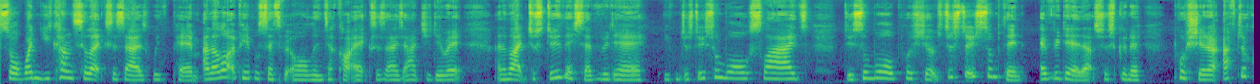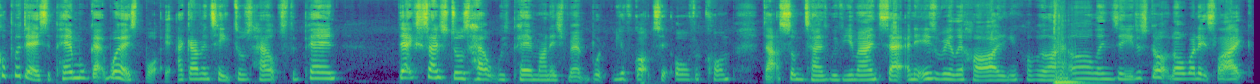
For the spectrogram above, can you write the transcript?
so when you cancel exercise with pain, and a lot of people say to me, "Oh, Lindsay, I can't exercise. How'd you do it?" And I'm like, "Just do this every day. You can just do some wall slides, do some wall push-ups, just do something every day. That's just gonna push you. After a couple of days, the pain will get worse, but I guarantee it does help. So the pain the exercise does help with pain management, but you've got to overcome that sometimes with your mindset, and it is really hard. And you're probably like, "Oh, Lindsay, you just don't know what it's like,"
